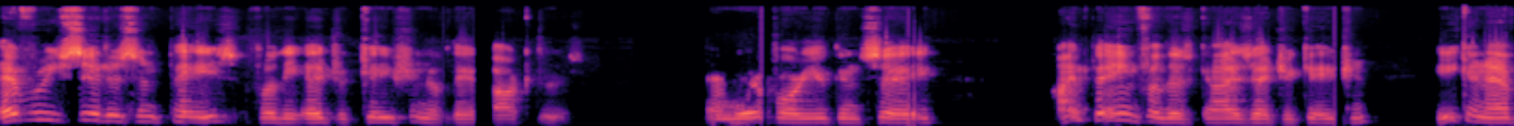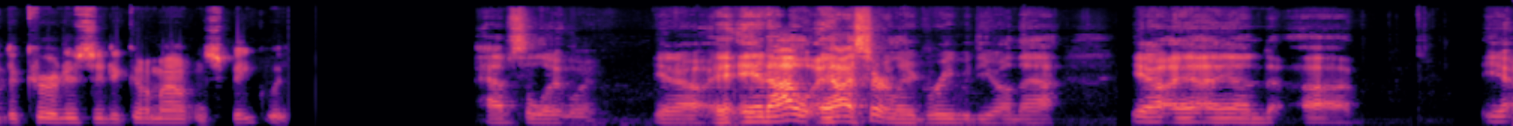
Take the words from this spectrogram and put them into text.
every citizen pays for the education of their doctors. And therefore, you can say, I'm paying for this guy's education. He can have the courtesy to come out and speak with. Absolutely. You know, and, and I and I certainly agree with you on that. Yeah, and uh, yeah,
